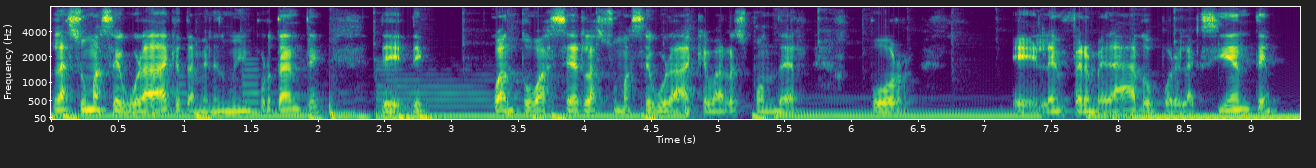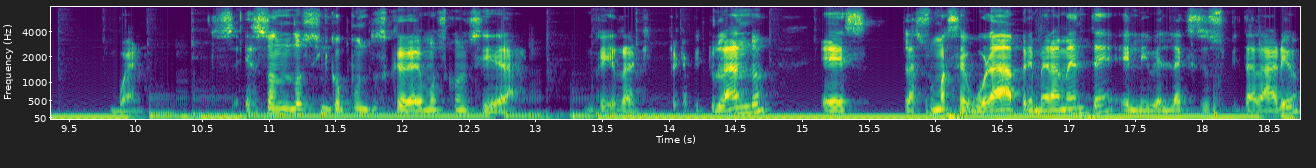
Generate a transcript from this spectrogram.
la suma asegurada, que también es muy importante, de, cuánto va a ser la suma asegurada que va a responder por eh, la enfermedad o por el accidente. Bueno, esos son los cinco puntos que debemos considerar. recapitulando, es la suma asegurada primeramente, el nivel de acceso hospitalario,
